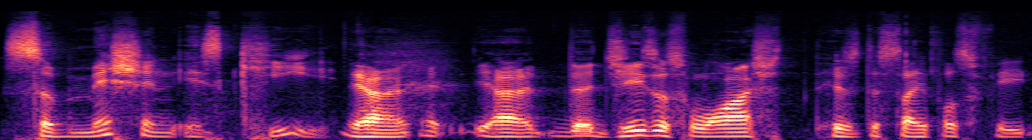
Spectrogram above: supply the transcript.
submission is key Yeah, yeah. The, Jesus washed his disciples' feet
